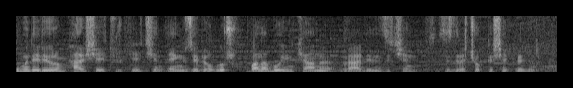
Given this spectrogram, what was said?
Umut ediyorum her şey Türkiye için en güzeli olur. Bana bu imkanı verdiğiniz için sizlere çok teşekkür ederim.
